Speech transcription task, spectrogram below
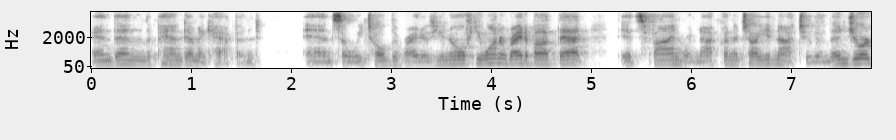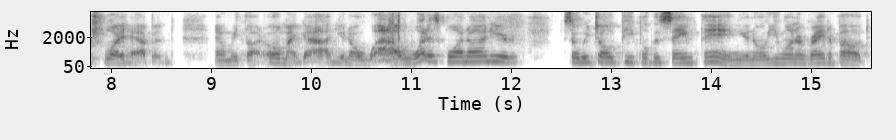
And then the pandemic happened. And so we told the writers, you know, if you want to write about that, it's fine. We're not going to tell you not to. And then George Floyd happened. And we thought, oh my God, you know, wow, what is going on here? So we told people the same thing. You know, you want to write about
